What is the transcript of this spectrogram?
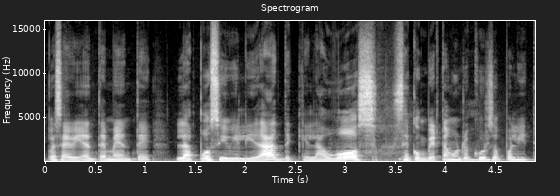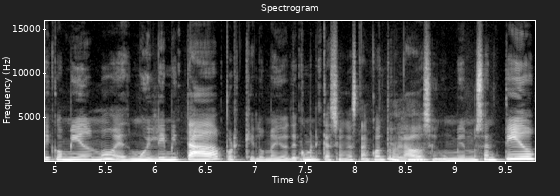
pues evidentemente la posibilidad de que la voz se convierta en un recurso político mismo es muy limitada porque los medios de comunicación están controlados en un mismo sentido,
